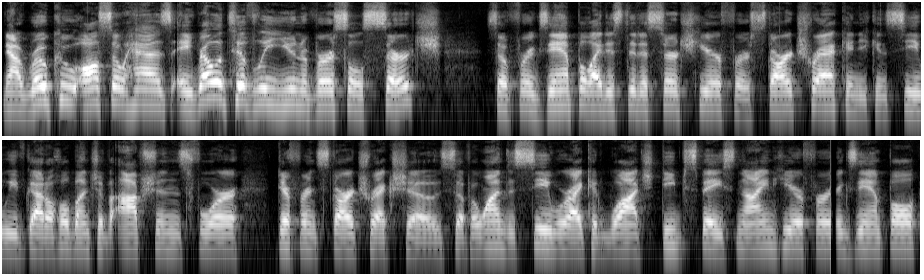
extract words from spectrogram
Now, Roku also has a relatively universal search. So for example, I just did a search here for Star Trek, and you can see we've got a whole bunch of options for different Star Trek shows. So if I wanted to see where I could watch Deep Space Nine here, for example,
